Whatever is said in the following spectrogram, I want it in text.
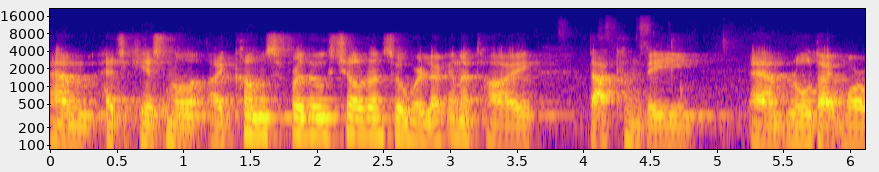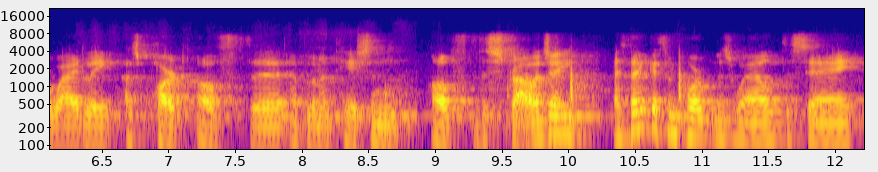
um, educational outcomes for those children. So we're looking at how that can be um, rolled out more widely as part of the implementation of the strategy. I think it's important as well to say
